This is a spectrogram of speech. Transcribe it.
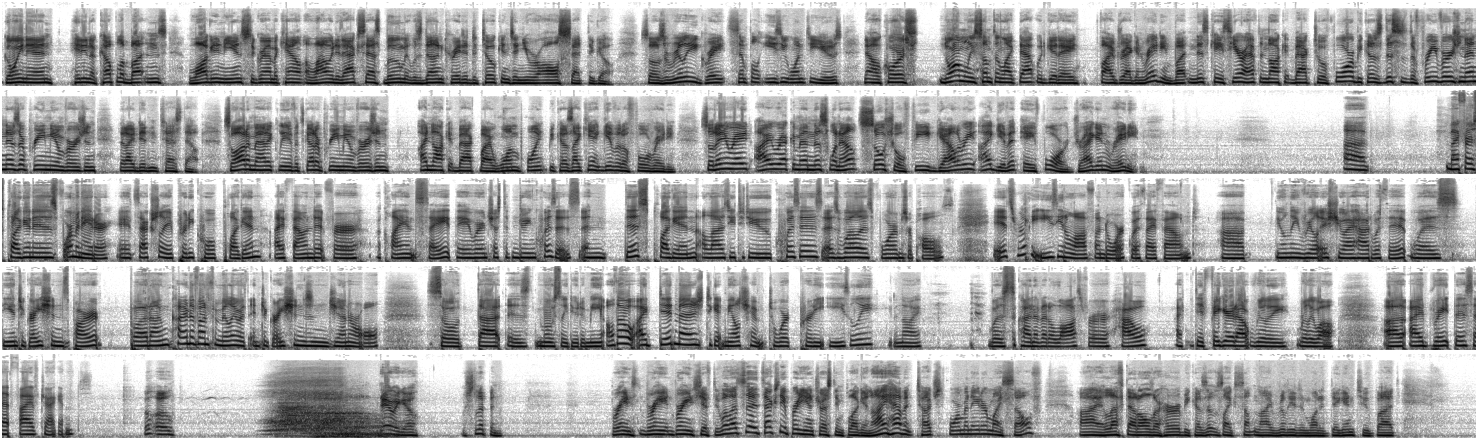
going in, hitting a couple of buttons, logging in the Instagram account, allowing it access, boom, it was done, created the tokens, and you were all set to go. So it was a really great, simple, easy one to use. Now, of course, normally something like that would get a five dragon rating. But in this case here, I have to knock it back to a four because this is the free version and there's a premium version that I didn't test out. So automatically, if it's got a premium version, I knock it back by one point because I can't give it a full rating. So at any rate, I recommend this one out. Social Feed Gallery, I give it a four dragon rating. Uh, my first plugin is Forminator. It's actually a pretty cool plugin. I found it for a client's site. They were interested in doing quizzes, and this plugin allows you to do quizzes as well as forms or polls. It's really easy and a lot of fun to work with, I found. Uh, the only real issue I had with it was the integrations part. but I'm kind of unfamiliar with integrations in general. So that is mostly due to me. Although I did manage to get MailChimp to work pretty easily, even though I was kind of at a loss for how. I did figure it out really, really well. Uh, I'd rate this at five dragons. Uh oh. There we go. We're slipping. Brain, brain, brain shifted. Well, that's it's actually a pretty interesting plugin. I haven't touched Forminator myself. I left that all to her because it was like something I really didn't want to dig into. But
